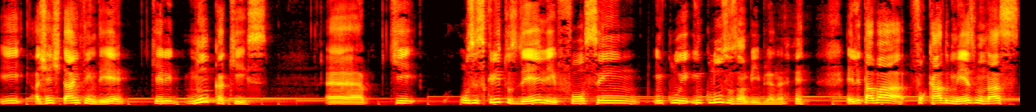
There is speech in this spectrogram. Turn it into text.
E a gente dá a entender que ele nunca quis é, que os escritos dele fossem inclu inclusos na Bíblia, né? Ele estava focado mesmo nas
